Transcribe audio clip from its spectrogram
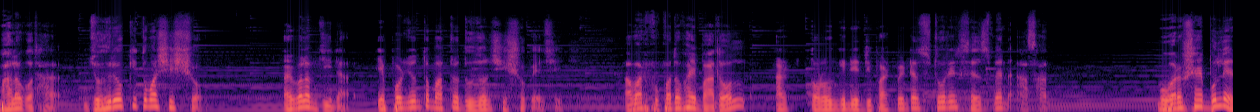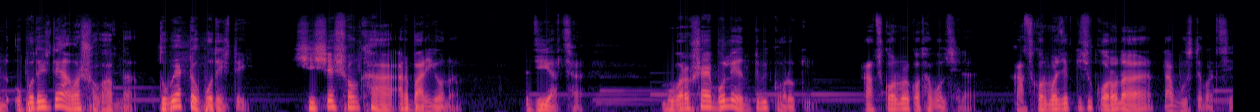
ভালো কথা, জহিরও কি তোমার শিষ্য? আমি বললাম, জি না, এ পর্যন্ত মাত্র দুজন শিষ্য পেয়েছি। আমার ফুপাতো ভাই বাদল আর তরঙ্গিনীর ডিপার্টমেন্টাল স্টোরের সেলসম্যান আসাদ। মুবারক সাহেব বললেন, উপদেশ দেয় আমার স্বভাব না। তবু একটা উপদেশ দেই। শিষ্যের সংখ্যা আর বাড়িও না। জি আচ্ছা। মুবারক সাহেব বললেন, তুমি করো কি? কাজকর্মের কথা বলছি না। কাজকর্ম যে কিছু করো না, তা বুঝতে পারছি।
